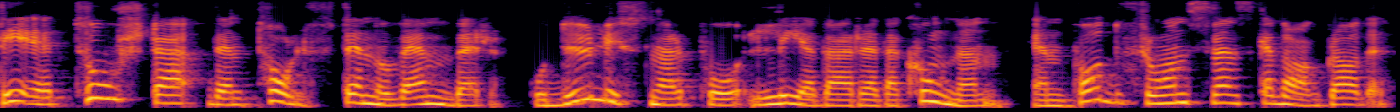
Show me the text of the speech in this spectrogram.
Det är torsdag den 12 november och du lyssnar på Ledarredaktionen, en podd från Svenska Dagbladet.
